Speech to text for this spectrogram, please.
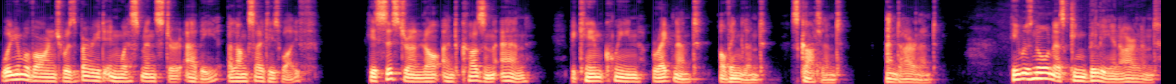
William of Orange was buried in Westminster Abbey alongside his wife. His sister in law and cousin Anne became Queen Regnant of England, Scotland, and Ireland. He was known as King Billy in Ireland,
